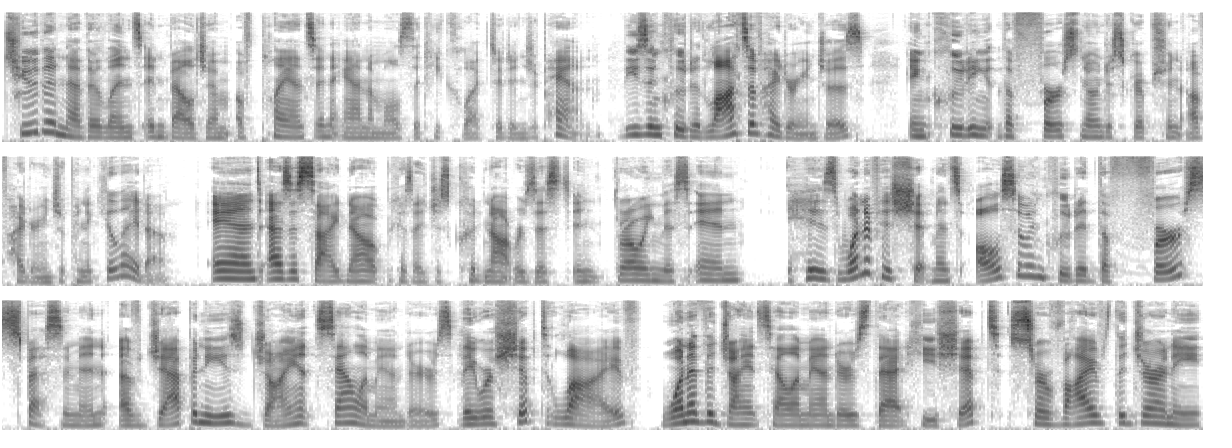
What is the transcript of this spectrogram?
to the Netherlands and Belgium of plants and animals that he collected in Japan. These included lots of hydrangeas, including the first known description of Hydrangea paniculata. And as a side note, because I just could not resist in throwing this in, his one of his shipments also included the first specimen of Japanese giant salamanders. They were shipped live. One of the giant salamanders that he shipped survived the journey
